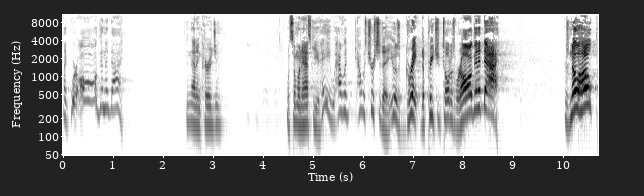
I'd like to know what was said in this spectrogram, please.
Like, we're all going to die. Isn't that encouraging? When someone asks you, hey, how how was church today? It was great. The preacher told us we're all going to die. There's no hope.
